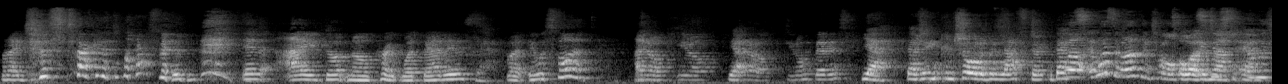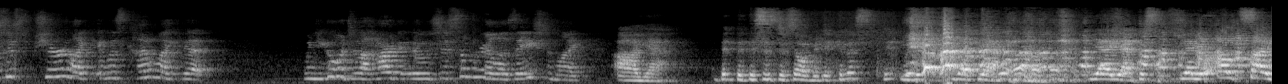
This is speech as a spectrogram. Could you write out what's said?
but I just started laughing, and I don't know quite what that is, but it was fun. I don't, you know. Yeah. I don't know. Do you know what that is? Yeah, that uncontrollable laughter. That's, Well, it wasn't uncontrollable. Oh, was it, it just, it was just pure, like, it was kind of like that. When you go into the heart, it, it was just some realization, like, Ah, yeah. Th- th- this is just all ridiculous. Th- was it- like, yeah, yeah, yeah. Just, yeah, you're outside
